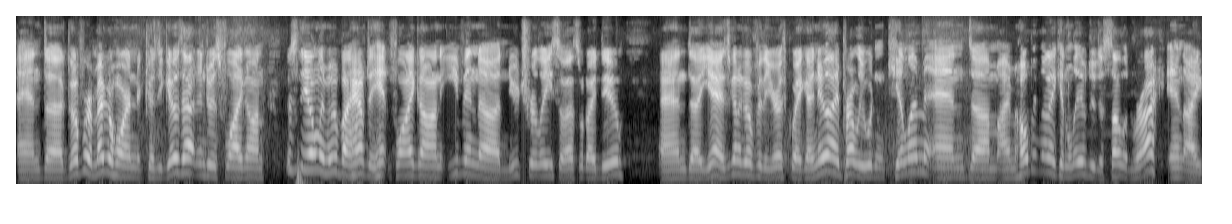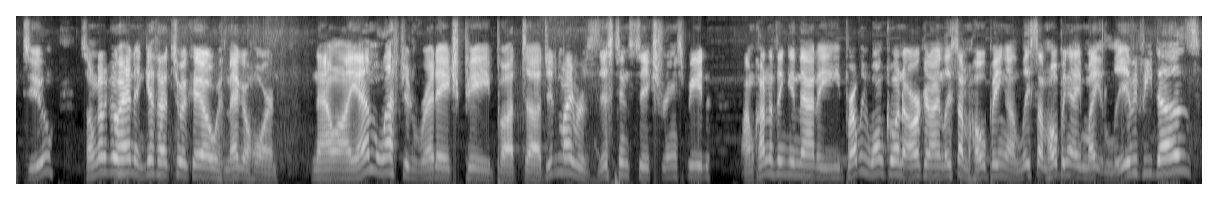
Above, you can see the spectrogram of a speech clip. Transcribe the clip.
and uh, go for a Mega Horn because he goes out into his Flygon. This is the only move I have to hit Flygon even uh, neutrally, so that's what I do. And uh, yeah, he's going to go for the Earthquake. I knew I probably wouldn't kill him, and um, I'm hoping that I can live due to Solid Rock, and I do. So I'm going to go ahead and get that to a KO with Mega Horn. Now, I am left in red HP, but uh, due to my resistance to Extreme Speed, I'm kind of thinking that he probably won't go into Arcanine. At least I'm hoping. At least I'm hoping I might live if he does.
